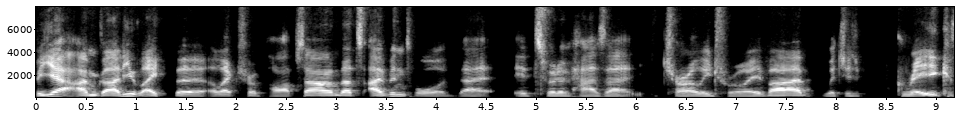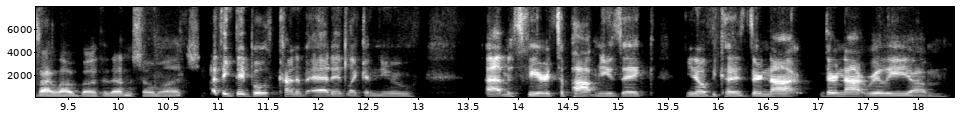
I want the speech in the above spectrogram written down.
but yeah, I'm glad you like the electro pop sound. That's I've been told that it sort of has that Charli Troye vibe, which is great because I love both of them so much. I think they both kind of added like a new atmosphere to pop music, you know, because they're not they're not really um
